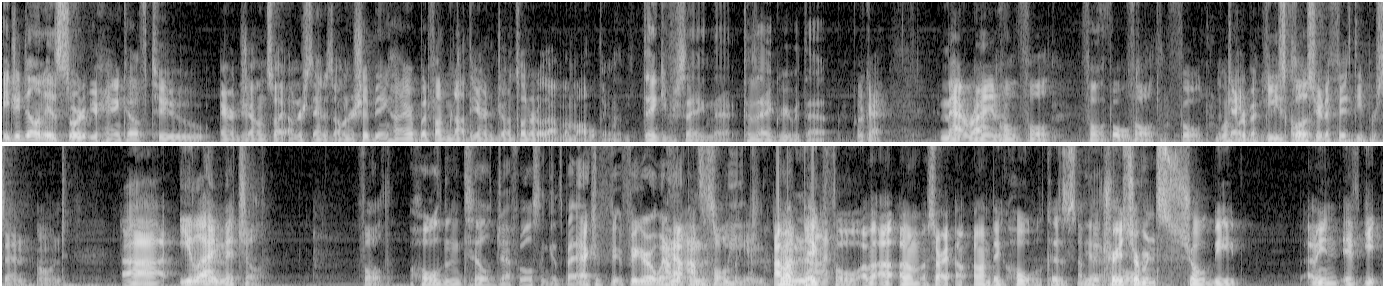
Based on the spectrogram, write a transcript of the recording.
AJ Dillon is sort of your handcuff to Aaron Jones, so I understand his ownership being higher. But if I'm not the Aaron Jones owner, I'm I'm not holding him. Thank you for saying that because I agree with that. Okay. Matt Ryan, hold fold. Fold. Fold. Fold. Fold. One Okay. quarterback. He's closer to 50% owned. Uh, Eli Mitchell, fold. Hold until Jeff Wilson gets back. Actually, fi figure out what I'm, happens I'm this week. him. I'm, a big not- fold. I'm, I'm, I'm sorry. I'm, I'm a big hold because big Trey hold? Sermon showed me. I mean, if e-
